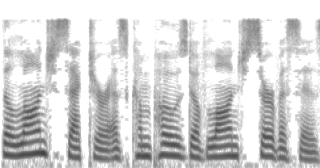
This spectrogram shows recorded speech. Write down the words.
The launch sector is composed of launch services,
